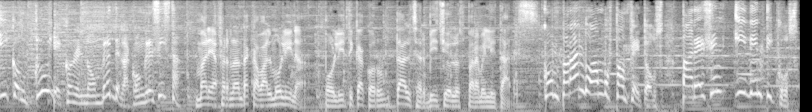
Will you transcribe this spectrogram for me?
Y concluye con el nombre de la congresista. María Fernanda Cabal Molina, política corrupta al servicio de los paramilitares. Comparando ambos panfletos, parecen idénticos,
